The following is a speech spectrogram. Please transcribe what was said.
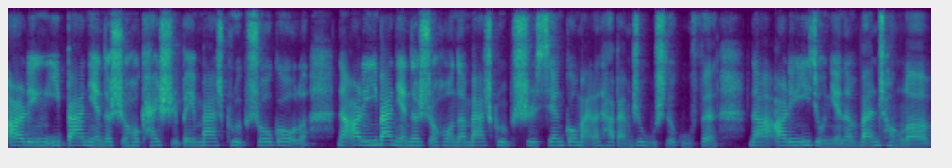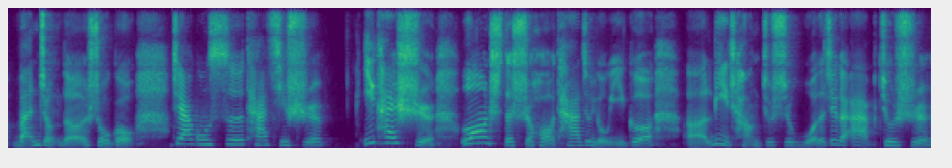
二零一八年的时候开始被 Match Group 收购了。那二零一八年的时候呢，Match Group 是先购买了它百分之五十的股份。那二零一九年呢，完成了完整的收购。这家公司它其实。一开始 launch 的时候，它就有一个呃立场，就是我的这个 app 就是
